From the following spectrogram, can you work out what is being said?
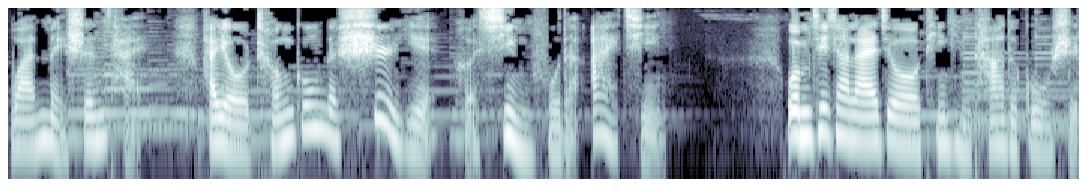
完美身材，还有成功的事业和幸福的爱情。我们接下来就听听她的故事。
